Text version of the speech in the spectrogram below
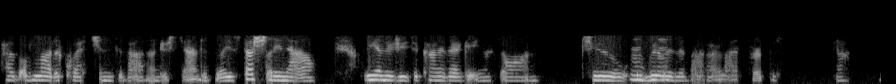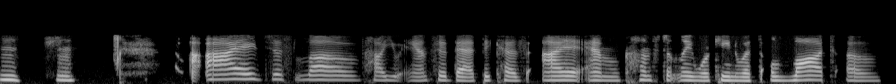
have a lot of questions about, understandably, especially now. The energies are kind of egging us on to mm-hmm. really live out our life purpose. Yeah. Mm-hmm. I just love how you answered that because I am constantly working with a lot of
